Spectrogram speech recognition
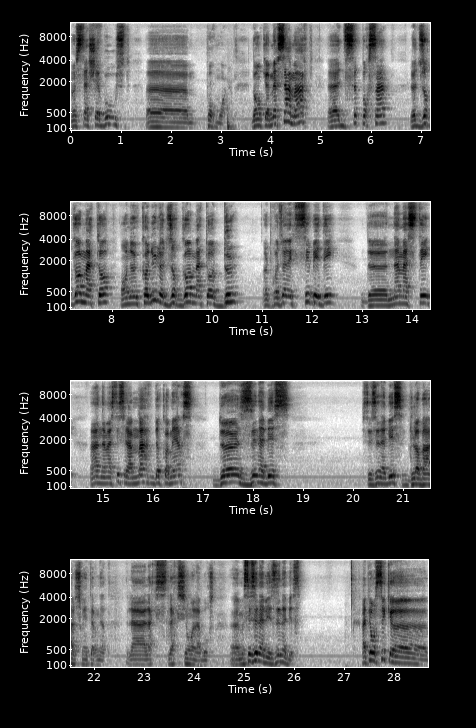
un sachet boost euh, pour moi. Donc, merci à Marc. 17%. Le Durga Mata. On a connu le Durga Mata 2. Un produit avec CBD de Namasté Hein, Namasté, c'est la marque de commerce de Zenabis. C'est Zenabis global sur Internet. L'action à la bourse. Euh, mais c'est Zenabis, Zenabis. Et puis on sait que euh,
